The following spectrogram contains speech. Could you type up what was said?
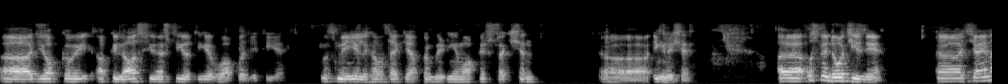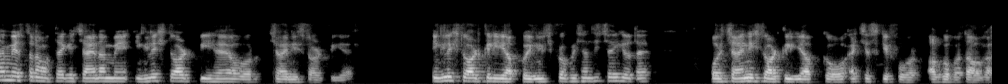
जो आपको, आपकी लास्ट यूनिवर्सिटी होती है, वो आपको देती है। उसमें ये लिखा होता है कि आपका मीडियम ऑफ़ इंस्ट्रक्शन इंग्लिश है। उसमें दो चीज़ें हैं। चाइना में इस तरह होता है कि चाइना में इंग्लिश डॉट भी है और चाइनीज़ डॉट भी है। इंग्लिश डॉट के लिए आपको इंग्लिश प्रोफिशंसी चाहिए होता है और चाइनीज़ डॉट के लिए आपको एच एस के फोर आपको पता होगा।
